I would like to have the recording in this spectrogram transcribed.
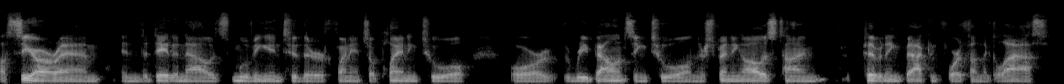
a crm and the data now is moving into their financial planning tool or the rebalancing tool and they're spending all this time pivoting back and forth on the glass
